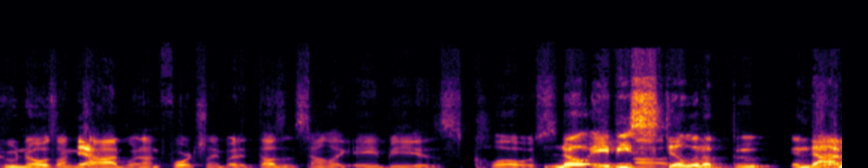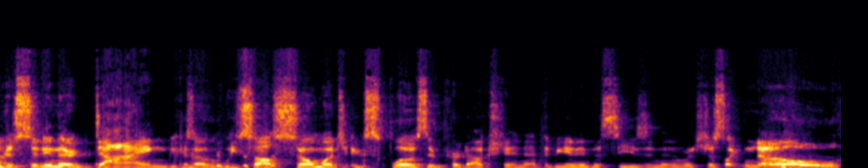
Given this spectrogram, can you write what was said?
who knows on yeah. Godwin, unfortunately, but it doesn't sound like AB is close. No, AB's uh, still in a boot. And yeah. I'm just sitting there dying because we saw so much explosive production at the beginning of the season. And it was just like, no.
